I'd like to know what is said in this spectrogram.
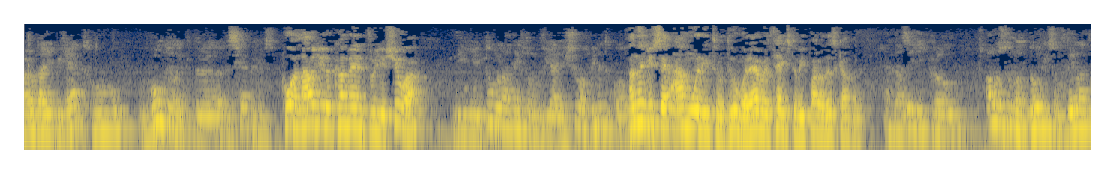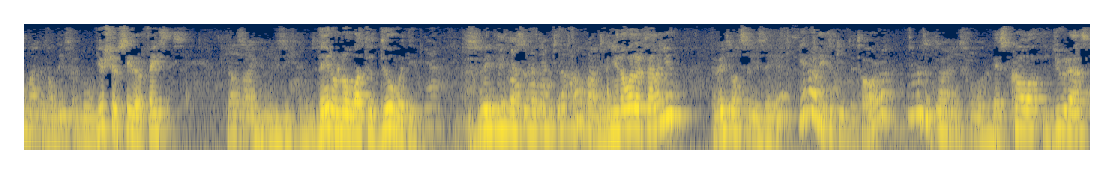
maar omdat je begrijpt hoe wonderlijk de, de schepper is. who allowed you to come in through Yeshua. Die je toegelaten heeft om via Yeshua binnen te komen. And then you say, I'm willing to do whatever it takes to be part of this covenant. En dan zeg je, ik wil alles doen wat nodig is om deel uit te maken van dit verbond. You should see their faces. Dan zou je hun gezichten moeten They don't know what to do with you. Ze weten niet wat ze met je moeten aanvangen. And you know what they're telling you? En weet je wat ze je zeggen? You don't need to keep the Torah. Je moet het Torah niet volgen. It's called Judah's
